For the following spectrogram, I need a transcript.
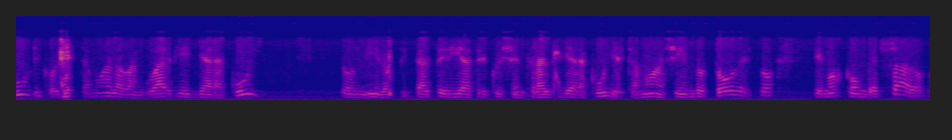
públicos, ya estamos a la vanguardia en Yaracuy, en el Hospital Pediátrico y Central de Yaracuy, estamos haciendo todo esto que hemos conversado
